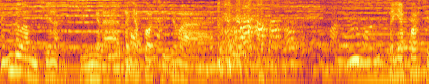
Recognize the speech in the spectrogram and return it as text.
咁 都話唔錢啊，錢㗎啦，得一棵樹啫嘛，得一棵樹，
